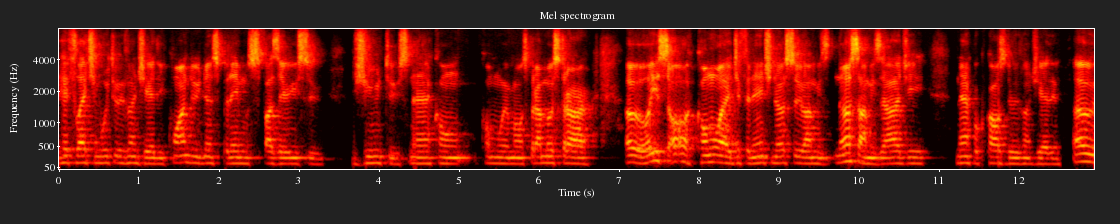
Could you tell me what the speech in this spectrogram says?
reflete muito o evangelho. E quando nós podemos fazer isso juntos, né, com como irmãos para mostrar, oh, olha só como é diferente nosso nossa amizade, né, por causa do evangelho. Oh,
